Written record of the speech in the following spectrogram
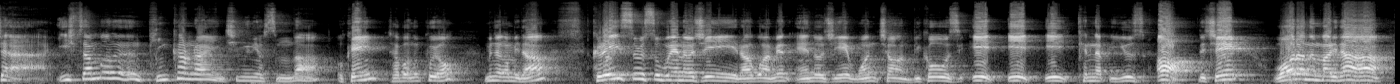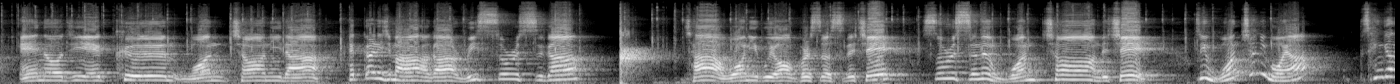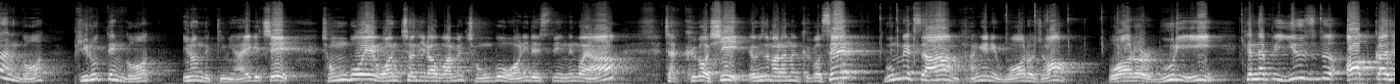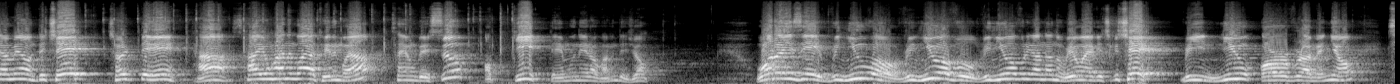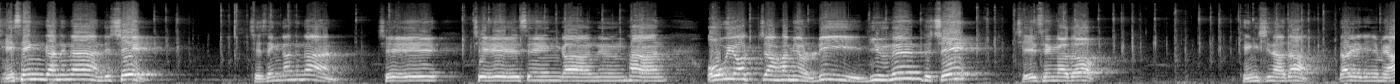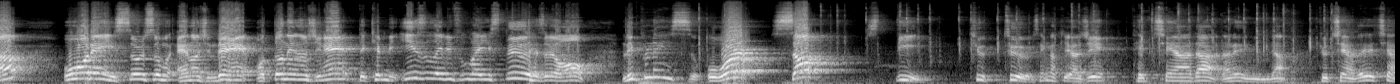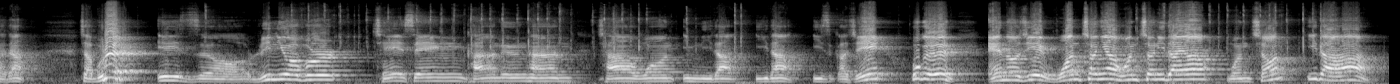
자, 23번은 빈칸 라인 지문이었습니다. 오케이? 잡아놓고요. 문장 갑니다. Great source of energy라고 하면 에너지의 원천 because it, it, it cannot be used up. 그치? 뭐라는 말이다. 에너지의 큰 원천이다. 헷갈리지 마. 아가 resource가 자원이고요. versus 그치? source는 원천. 그치? 선생님 원천이 뭐야? 생겨나는 것, 비롯된 것 이런 느낌이야. 알겠지? 정보의 원천이라고 하면 정보원이 될 수도 있는 거야. 자, 그것이 여기서 말하는 그것은 문맥상 당연히 water죠. water 물이 cannot be used up까지 하면 대체 절대 다 사용하는 거야, 되는 거야? 사용될 수 없기 때문에라고 하면 되죠. Water is a renewable, renewable, renewable이라는 단어 외워야겠지, 그치? renewable 하면요, 재생 가능한, 그치? 재생 가능한, 재, 재생 가능한, 어휘 확장하면 renew는, 그치? 재생하다, 갱신하다, 다음에 개념이야. a source of energy인데, 어떤 에너지네? That can be easily replaced 해서요, replace or substitute 생각해야지 대체하다 라는 의미입니다. 교체하다, 대체하다. 자, 물은 is renewable 재생 가능한 자원입니다. 이다, is까지. 혹은 에너지의 원천이야, 원천이다야, 원천이다.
